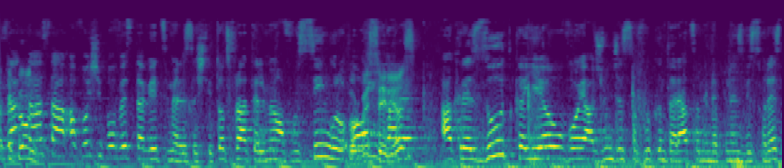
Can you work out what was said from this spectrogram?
Exact asta a fost și povestea vieții mele, să știi. Tot fratele meu a fost singurul Vorbești om serios? care a crezut că eu voi ajunge să fiu cântăreață, să-mi îndeplinesc visul rest.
